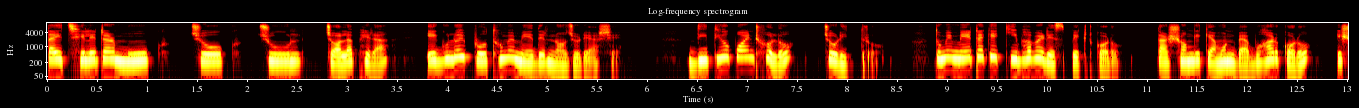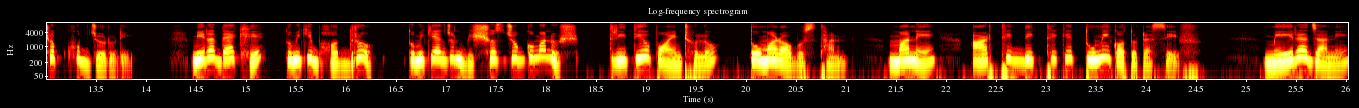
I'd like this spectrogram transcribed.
তাই ছেলেটার মুখ, চোখ, চুল, চলাফেরা এগুলোই প্রথমে মেয়েদের নজরে আসে। দ্বিতীয় পয়েন্ট হল চরিত্র। তুমি মেয়েটাকে কীভাবে রেসপেক্ট করো, তার সঙ্গে কেমন ব্যবহার করো, এসব খুব জরুরি। মেয়েরা দেখে, তুমি কি ভদ্র? তুমি কি একজন বিশ্বাসযোগ্য মানুষ? তৃতীয় পয়েন্ট হল তোমার অবস্থান। মানে আর্থিক দিক থেকে তুমি কতটা সেফ মেয়েরা জানে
